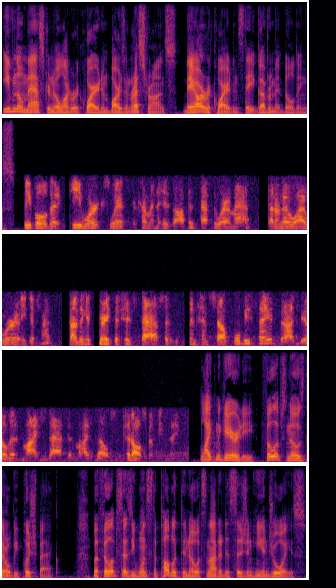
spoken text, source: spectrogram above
Even though masks are no longer required in bars and restaurants, they are required in state government buildings. People that he works with to come into his office have to wear a mask. I don't know why we're any different. I think it's great that his staff and, and himself will be safe, but I feel that my staff and myself should also be safe. Like McGarity, Phillips knows there will be pushback. But Phillips says he wants the public to know it's not a decision he enjoys,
